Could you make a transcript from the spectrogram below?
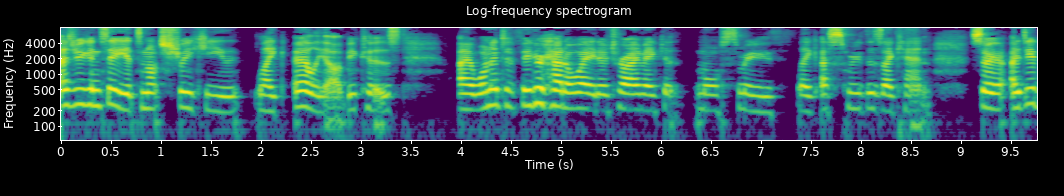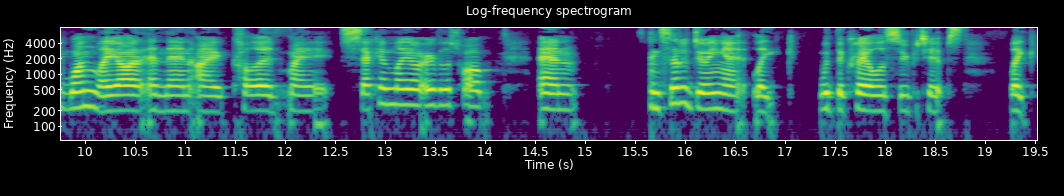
as you can see, it's not streaky like earlier because I wanted to figure out a way to try and make it more smooth, like as smooth as I can. So I did one layer and then I colored my second layer over the top. And instead of doing it like with the Crayola Super Tips, like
